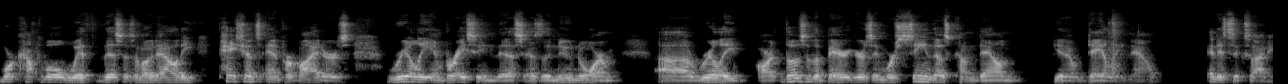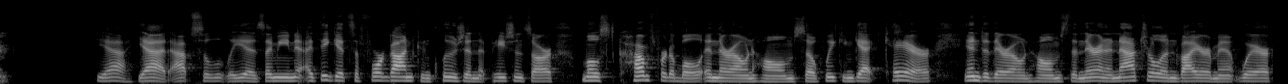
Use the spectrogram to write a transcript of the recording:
more comfortable with this as a modality. Patients and providers really embracing this as the new norm. Uh, really are those are the barriers, and we're seeing those come down, you know, daily now, and it's exciting. Yeah, yeah, it absolutely is. I mean, I think it's a foregone conclusion that patients are most comfortable in their own homes. So if we can get care into their own homes, then they're in a natural environment where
